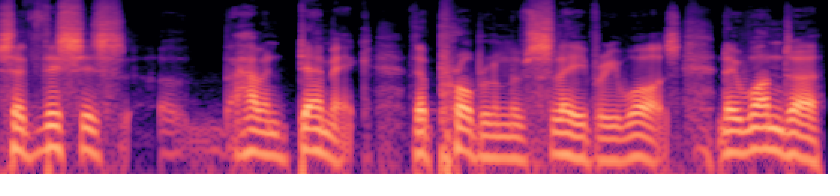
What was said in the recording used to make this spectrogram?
So this is uh, how endemic the problem of slavery was. No wonder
